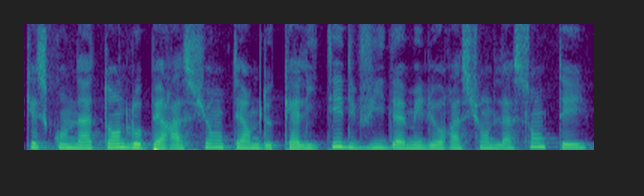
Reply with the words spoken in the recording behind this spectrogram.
Qu'est-ce qu'on attend de l'opération en termes de qualité de vie, d'amélioration de la santé?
